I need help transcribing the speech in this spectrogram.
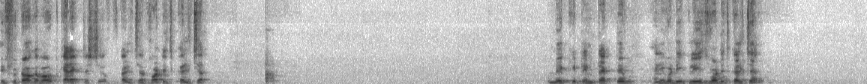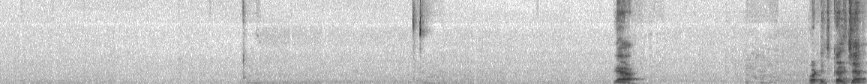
If you talk about characteristic of culture, what is culture? To make it interactive, anybody please, what is culture? Yeah. What is culture?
